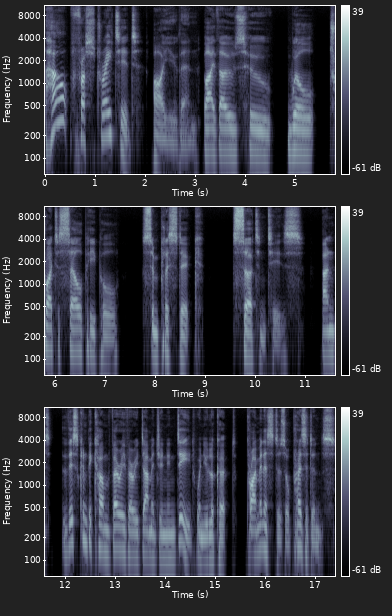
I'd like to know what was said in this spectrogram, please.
How frustrated are you then by those who will try to sell people simplistic certainties? And this can become very, very damaging indeed when you look at prime ministers or presidents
